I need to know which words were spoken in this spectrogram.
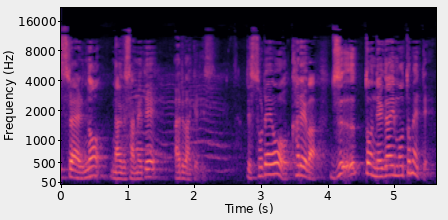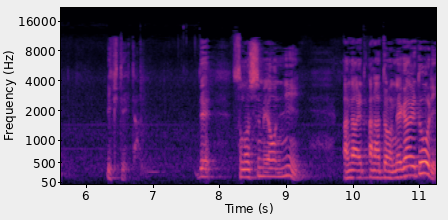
スラエルの慰めであるわけです。でそれを彼はずっと願い求めて生きていた。でそのシメオンにあなあなたの願い通り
